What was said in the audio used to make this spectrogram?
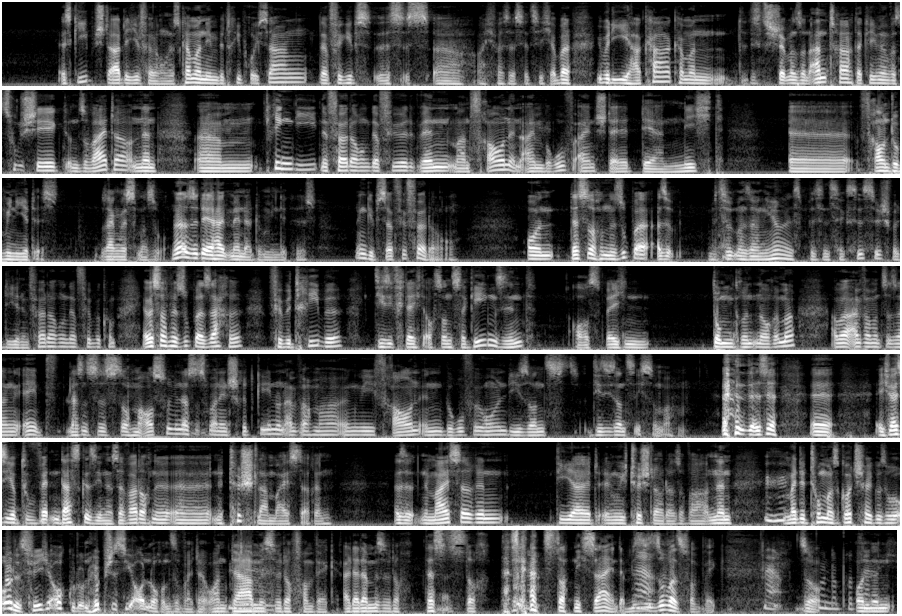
Es gibt staatliche Förderung, das kann man dem Betrieb ruhig sagen. Dafür gibt's, das ist, äh, oh, ich weiß das jetzt nicht, aber über die IHK kann man, das stellt man so einen Antrag, da kriegt man was zugeschickt und so weiter und dann ähm, kriegen die eine Förderung dafür, wenn man Frauen in einem Beruf einstellt, der nicht äh, frauendominiert ist. Sagen wir es mal so. Ne? Also der halt männerdominiert ist. Dann gibt's dafür Förderung. Und das ist doch eine super, also Jetzt wird man sagen, ja, ist ein bisschen sexistisch, weil die eine Förderung dafür bekommen. Aber es ist doch eine super Sache für Betriebe, die sie vielleicht auch sonst dagegen sind, aus welchen dummen Gründen auch immer, aber einfach mal zu sagen, ey, pf, lass uns das doch mal ausprobieren, lass uns mal den Schritt gehen und einfach mal irgendwie Frauen in Berufe holen, die sonst, die sie sonst nicht so machen. das ist ja, äh, ich weiß nicht, ob du Wetten das gesehen hast, da war doch eine, äh, eine Tischlermeisterin. Also eine Meisterin die halt irgendwie Tischler oder so war. Und dann mhm. meinte Thomas Gottschalk so, oh, das finde ich auch gut und hübsch ist sie auch noch und so weiter. Und da mhm. müssen wir doch vom weg. Alter, da müssen wir doch, das ist doch, das kann es doch nicht sein. Da müssen ja. wir sowas vom weg. Ja, so. Und dann,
